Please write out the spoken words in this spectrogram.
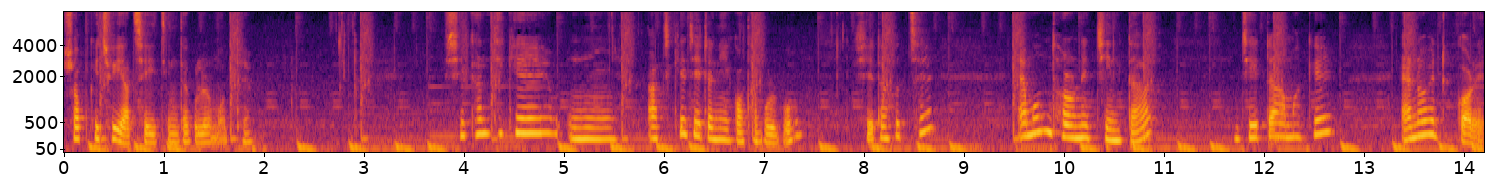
সব কিছুই আছে এই চিন্তাগুলোর মধ্যে। সেখান থেকে আজকে যেটা নিয়ে কথা বলব, সেটা হচ্ছে এমন ধরনের চিন্তা যেটা আমাকে অ্যানয়েড করে,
